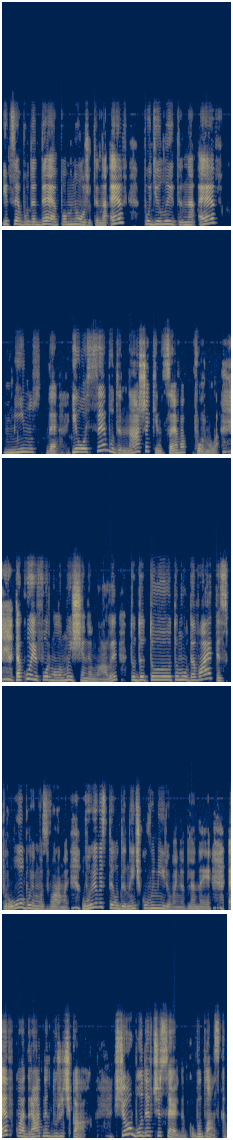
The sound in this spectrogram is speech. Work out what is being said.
і це буде D помножити на F, поділити на F мінус D. І ось це буде наша кінцева формула. Такої формули ми ще не мали, тому давайте спробуємо з вами вивести одиничку вимірювання для неї. F в квадратних дужечках. Що буде в чисельнику? Будь ласка.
